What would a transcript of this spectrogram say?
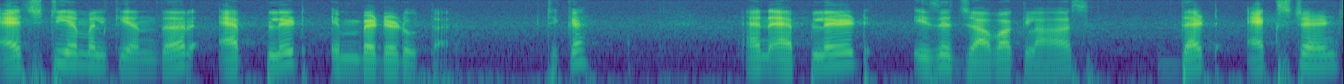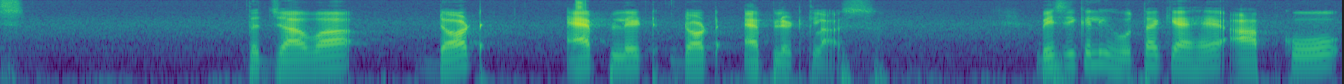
एचटीएमएल के अंदर एप्लेट एम्बेडेड होता है, ठीक है? An applet is a Java class that extends the Java dot applet dot applet class basically होता क्या है? आपको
